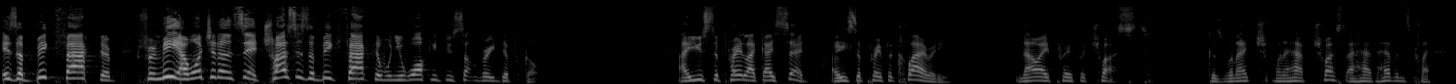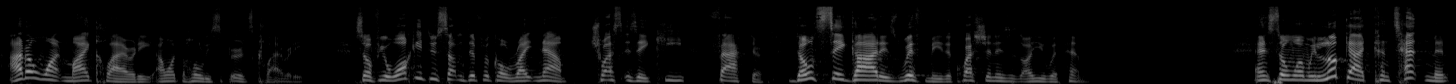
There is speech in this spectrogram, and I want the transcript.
is a big factor. For me, I want you to understand trust is a big factor when you're walking through something very difficult. I used to pray, like I said, I used to pray for clarity. Now I pray for trust. Because when I, tr- when I have trust, I have heaven's clarity. I don't want my clarity, I want the Holy Spirit's clarity. So if you're walking through something difficult right now, trust is a key factor. Don't say God is with me. The question is, is are you with Him? And so when we look at contentment,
